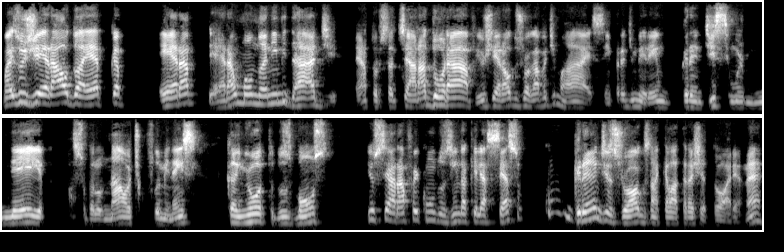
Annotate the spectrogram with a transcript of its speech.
Mas o Geraldo, à época, era, era uma unanimidade. Né? A torcida do Ceará adorava, e o Geraldo jogava demais. Sempre admirei um grandíssimo meia, passou pelo Náutico, Fluminense, canhoto dos bons, e o Ceará foi conduzindo aquele acesso com grandes jogos naquela trajetória, né?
